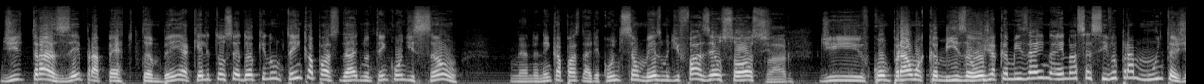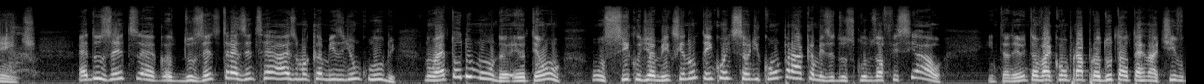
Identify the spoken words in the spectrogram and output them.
de trazer para perto também aquele torcedor que não tem capacidade, não tem condição, né, não é nem capacidade, é condição mesmo de fazer o sócio, Claro. de comprar uma camisa. Hoje a camisa é é inacessível para muita gente. É 200, é 200, 300 reais uma camisa de um clube. Não é todo mundo. Eu tenho um, um ciclo de amigos que não tem condição de comprar a camisa dos clubes oficial. Entendeu? Então vai comprar produto alternativo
